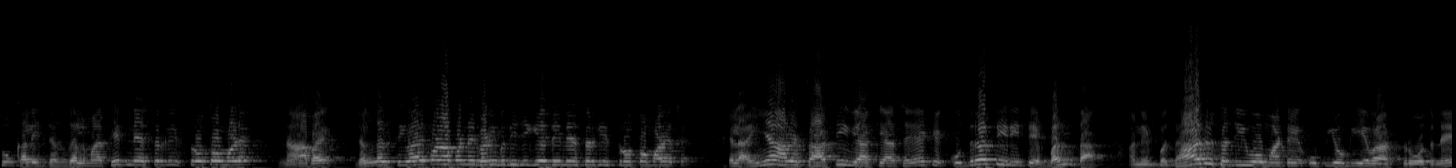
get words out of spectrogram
શું ખાલી જંગલમાંથી જ નૈસર્ગિક સ્ત્રોતો મળે? ના ભાઈ, જંગલ સિવાય પણ આપણને ઘણી બધી જગ્યાએથી નૈસર્ગિક સ્ત્રોતો મળે છે. એટલે અહીંયા હવે સાચી વ્યાખ્યા છે કે કુદરતી રીતે બનતા અને બધા જ સજીવો માટે ઉપયોગી એવા સ્ત્રોતને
